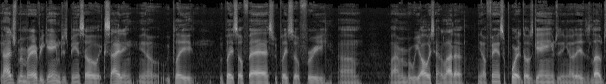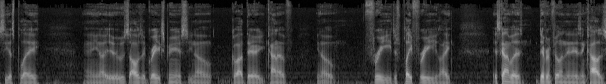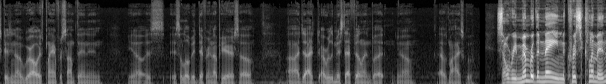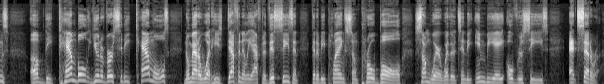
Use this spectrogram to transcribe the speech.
you know, I just remember every game just being so exciting. You know, we played we played so fast, we played so free. Um, I remember we always had a lot of you know fan support at those games, and you know they just loved to see us play. And you know it was always a great experience. You know, go out there, you kind of, you know, free, just play free. Like it's kind of a different feeling than it is in college because you know we're always playing for something, and you know it's it's a little bit different up here. So uh, I, I, I really miss that feeling, but you know, that was my high school. So remember the name Chris Clemons of the Campbell University Camels. No matter what, he's definitely after this season going to be playing some pro ball somewhere, whether it's in the NBA, overseas, etc.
